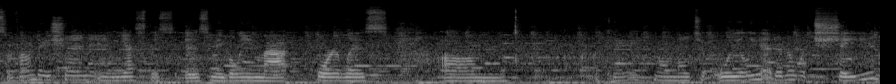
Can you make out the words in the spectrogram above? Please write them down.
some foundation and yes this is Maybelline matte poreless um, okay normal to oily I don't know what shade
